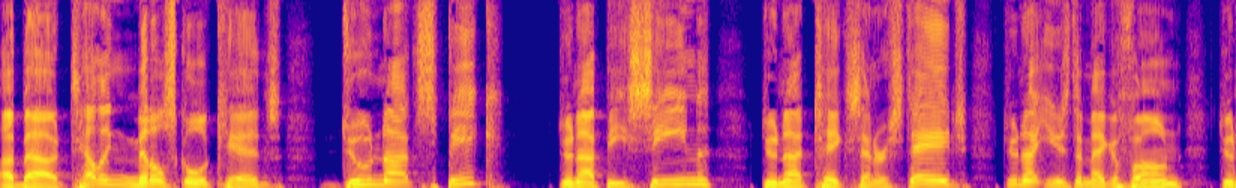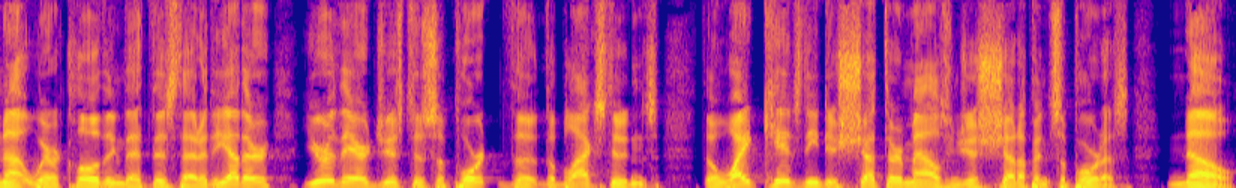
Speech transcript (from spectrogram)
about telling middle school kids do not speak, do not be seen, do not take center stage, do not use the megaphone, do not wear clothing that this, that, or the other. You're there just to support the, the black students. The white kids need to shut their mouths and just shut up and support us. No.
